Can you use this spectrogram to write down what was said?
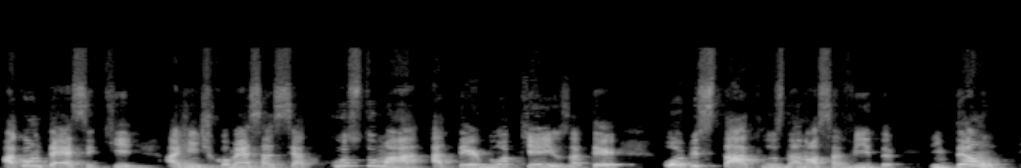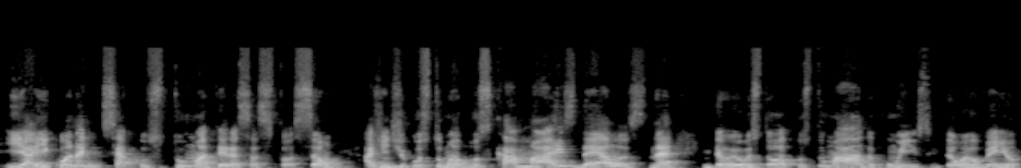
Acontece que a gente começa a se acostumar a ter bloqueios, a ter obstáculos na nossa vida. Então, e aí quando a gente se acostuma a ter essa situação, a gente costuma buscar mais delas, né? Então eu estou acostumado com isso. Então eu venho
